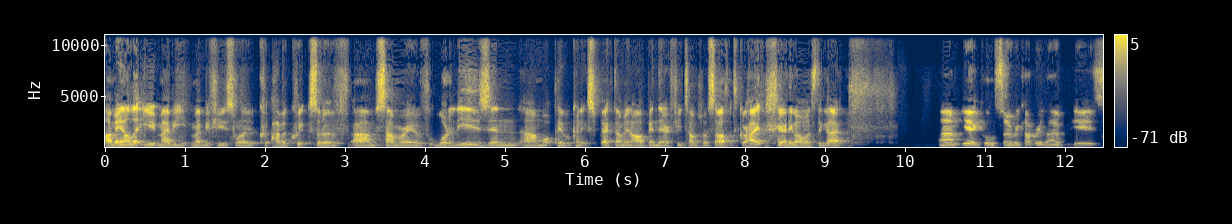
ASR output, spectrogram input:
I mean, I'll let you maybe maybe if you just want to have a quick sort of um, summary of what it is and um, what people can expect. I mean, I've been there a few times myself. It's great. if anyone wants to go. Um, yeah, cool. So Recovery Lab is,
